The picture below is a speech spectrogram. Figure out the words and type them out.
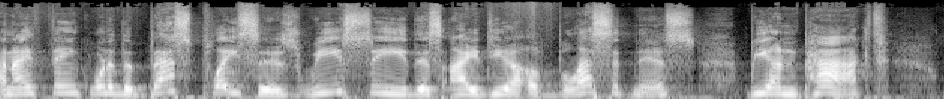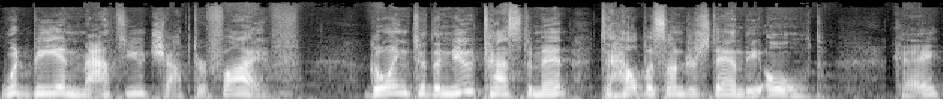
And I think one of the best places we see this idea of blessedness be unpacked would be in Matthew chapter 5, going to the New Testament to help us understand the Old. Okay?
